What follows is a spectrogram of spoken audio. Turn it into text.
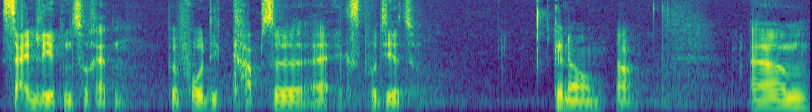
sein Leben zu retten, bevor die Kapsel äh, explodiert. Genau. Ja. Ähm,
